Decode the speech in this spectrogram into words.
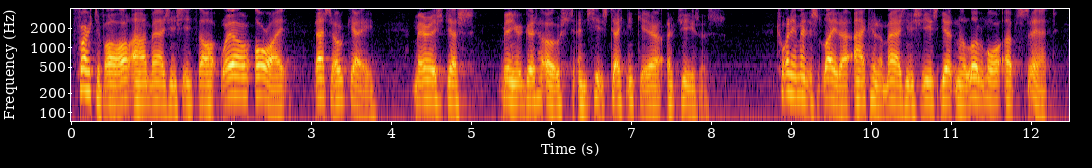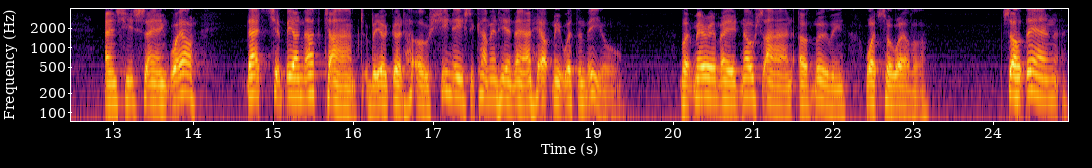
First of all, I imagine she thought, well, all right, that's okay. Mary's just being a good host, and she's taking care of Jesus. 20 minutes later, I can imagine she's getting a little more upset. And she's saying, Well, that should be enough time to be a good host. She needs to come in here now and help me with the meal. But Mary made no sign of moving whatsoever. So then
